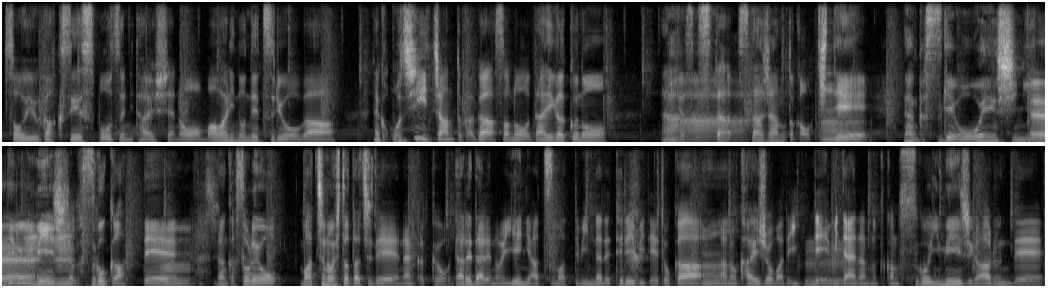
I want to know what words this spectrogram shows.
そういう学生スポーツに対しての周りの熱量がなんかおじいちゃんとかがその大学のなんかスタスタジャンとかを着て、なんかすげえ応援しに行ってるイメージとかすごくあって、うん。なんかそれを街の人たちでなんかこう誰々の家に集まってみんなでテレビでとか、うん。あの会場まで行ってうんみたいなのとかのすごいイメージがあるんで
